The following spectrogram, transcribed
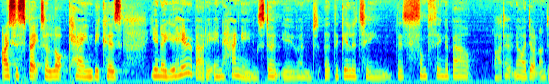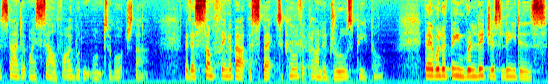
I suspect a lot came because, you know, you hear about it in hangings, don't you? And at the guillotine, there's something about, I don't know, I don't understand it myself. I wouldn't want to watch that. But there's something about the spectacle that kind of draws people. There will have been religious leaders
